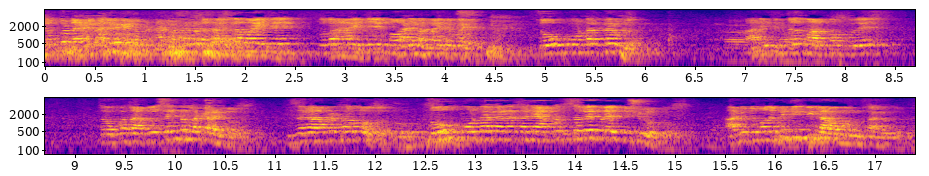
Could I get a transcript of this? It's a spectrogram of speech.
शंभर टक्के तुला माहितीये तुला माहितीये मावळीला माहिती पाहिजे चौक मोठा कर्ज आणि तिथं महात्मा फुले चौकात आपलं सेंटरला करायचं होतं. हे सगळं आपण ठरवलं होतं. चौक मोठा करण्यासाठी आपण सगळे प्रयत्नशील होतो. आम्ही तुम्हाला मिटिंग बी लावा म्हणून सांगत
